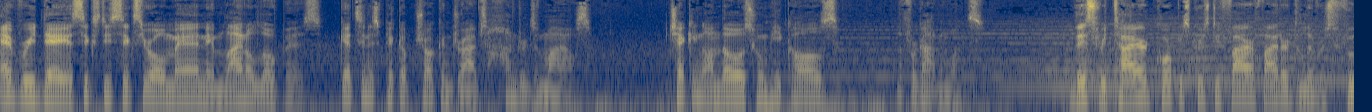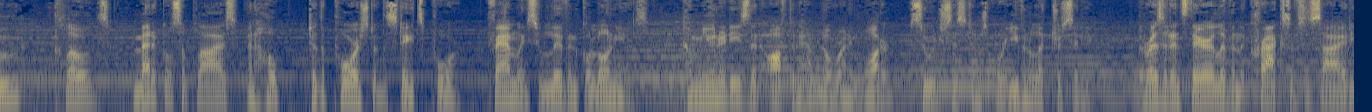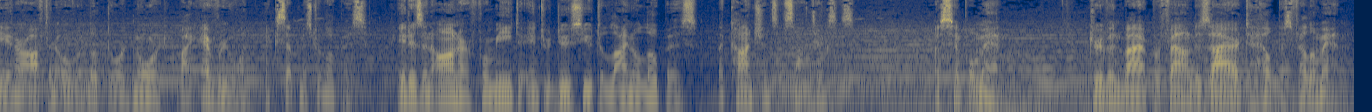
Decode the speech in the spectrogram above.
Every day, a 66 year old man named Lionel Lopez gets in his pickup truck and drives hundreds of miles, checking on those whom he calls the forgotten ones. This retired Corpus Christi firefighter delivers food, clothes, medical supplies, and hope to the poorest of the state's poor, families who live in colonias, communities that often have no running water, sewage systems, or even electricity. The residents there live in the cracks of society and are often overlooked or ignored by everyone except Mr. Lopez. It is an honor for me to introduce you to Lionel Lopez, the conscience of South Texas. A simple man, driven by a profound desire to help his fellow man.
